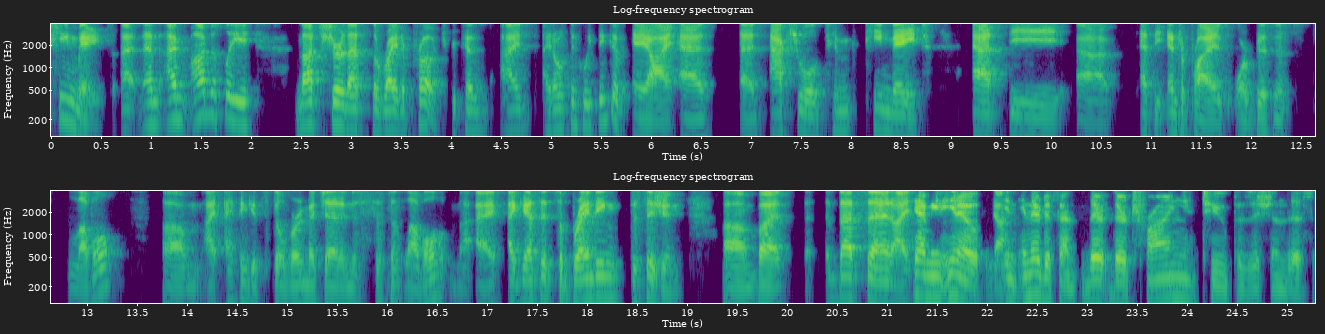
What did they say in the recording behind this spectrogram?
teammates," and I'm honestly not sure that's the right approach because I I don't think we think of AI as an actual team, teammate at the uh, at the enterprise or business level. Um, I, I, think it's still very much at an assistant level. I, I guess it's a branding decision. Um, but that said, I yeah, I mean, you know, yeah. in, in their defense, they're they're trying to position this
